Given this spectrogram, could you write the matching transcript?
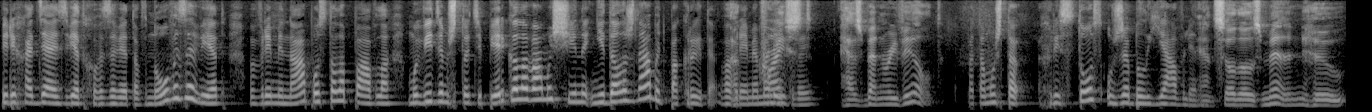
переходя из Ветхого Завета в Новый Завет, во времена апостола Павла, мы видим, что теперь голова мужчины не должна быть покрыта во Uh, время молитвы, потому что Христос уже был явлен. and so those men who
